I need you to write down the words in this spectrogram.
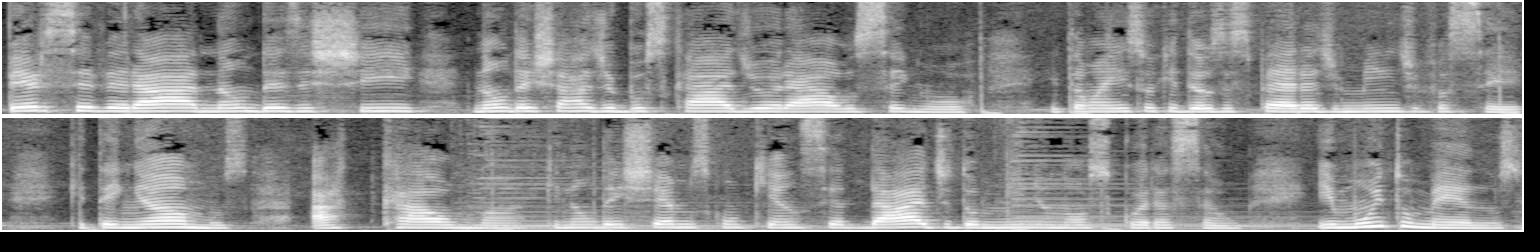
perseverar, não desistir, não deixar de buscar, de orar ao Senhor. Então é isso que Deus espera de mim e de você, que tenhamos a calma, que não deixemos com que a ansiedade domine o nosso coração e muito menos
